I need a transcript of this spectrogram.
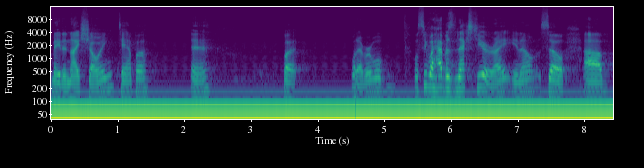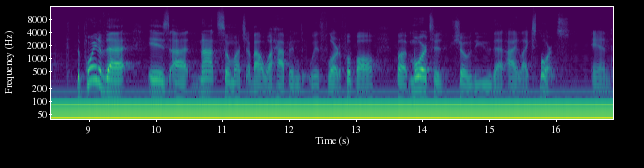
made a nice showing. Tampa, eh. But whatever. We'll, we'll see what happens next year, right? You know? So, uh, the point of that is uh, not so much about what happened with Florida football, but more to show you that I like sports. And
